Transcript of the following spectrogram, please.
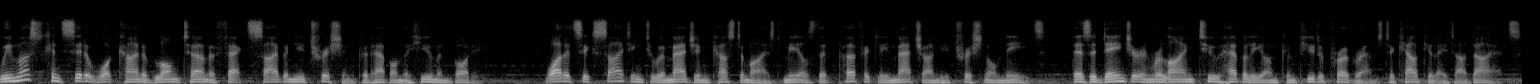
we must consider what kind of long term effects cyber nutrition could have on the human body. While it's exciting to imagine customized meals that perfectly match our nutritional needs, there's a danger in relying too heavily on computer programs to calculate our diets.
